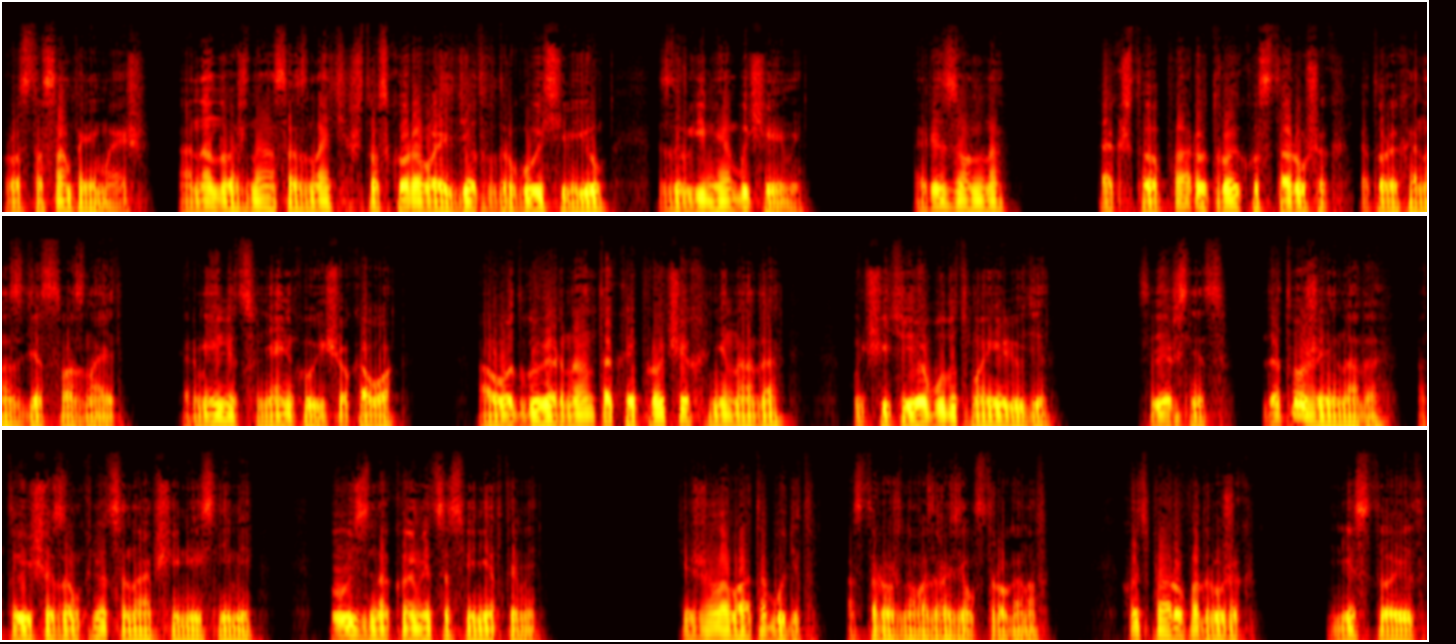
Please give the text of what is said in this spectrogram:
Просто сам понимаешь, она должна осознать, что скоро войдет в другую семью, с другими обычаями. Резонно. Так что пару-тройку старушек, которых она с детства знает. Кормилицу, няньку, еще кого. А вот гувернанток и прочих не надо. Учить ее будут мои люди. Сверстниц? Да тоже не надо, а то еще замкнется на общении с ними. Пусть знакомится с винетками. Тяжеловато будет, осторожно возразил Строганов. Хоть пару подружек. Не стоит,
